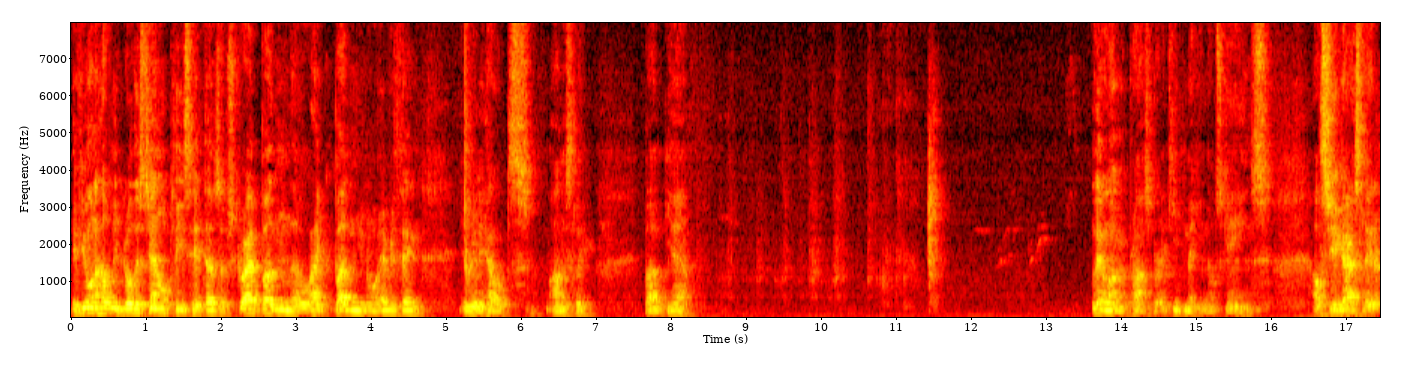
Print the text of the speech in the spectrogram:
if you want to help me grow this channel, please hit that subscribe button, the like button, you know, everything. It really helps, honestly. But yeah. Live long and prosper and keep making those gains. I'll see you guys later.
